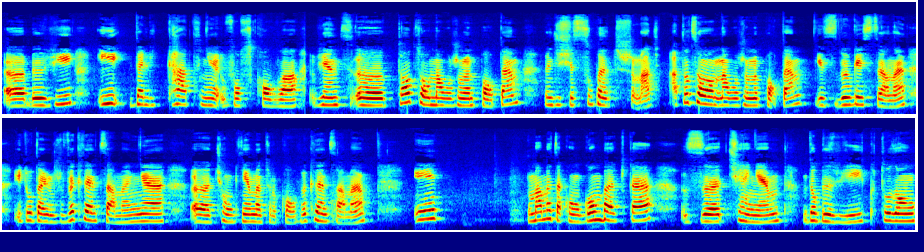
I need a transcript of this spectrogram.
e, brwi i delikatnie woskowa, więc to co nałożymy potem będzie się super trzymać, a to co nałożymy potem jest z drugiej strony i tutaj już wykręcamy, nie ciągniemy, tylko wykręcamy. I mamy taką gąbeczkę z cieniem do brwi, którą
